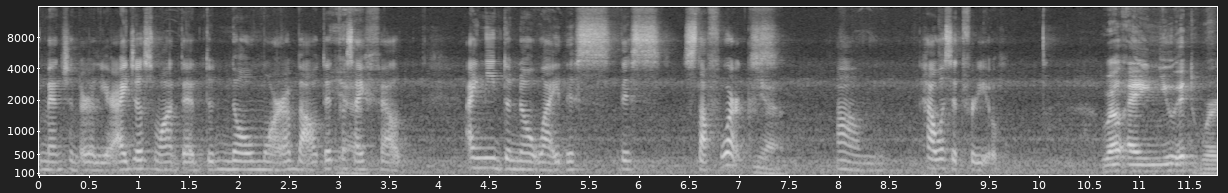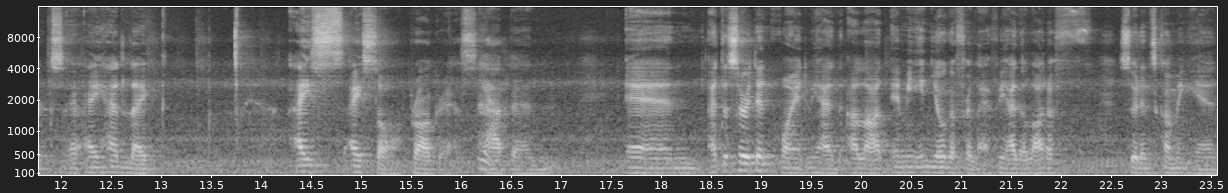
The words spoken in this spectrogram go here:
mentioned earlier i just wanted to know more about it because Yeah. i felt i need to know why this this stuff works yeah um how was it for you Well, I knew it works. I, I had like, I, I saw progress Yeah. happen. And at a certain point, we had a lot, I mean, in Yoga for Life, we had a lot of students coming in,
